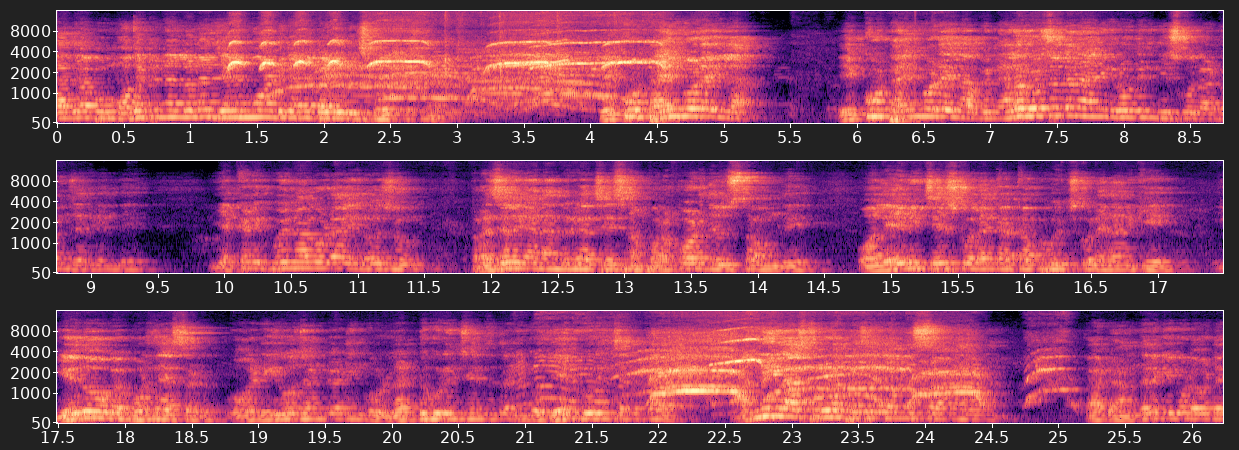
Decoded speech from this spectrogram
దాదాపు మొదటి నెలలోనే జగన్మోహన్ రెడ్డి గారిని బయట తీసుకొచ్చేస్తున్నారు ఎక్కువ టైం కూడా ఇలా ఎక్కువ టైం కూడా ఇలా ఒక నెల రోజుల్లోనే ఆయనకి రోడ్డుని తీసుకురావడం జరిగింది. ఎక్కడికి పోయినా కూడా ఈరోజు ప్రజలు కానీ అందరిగా చేసిన పొరపాటు తెలుస్తూ ఉంది. వాళ్ళు ఏమీ చేసుకోలేక కప్పుపుచ్చుకునే దానికి ఏదో ఒక బుడదేస్తాడు ఒకటి ఈ రోజు అంటాడు ఇంకో లడ్డు గురించి ఎత్తుతాడు ఇంకో దేని గురించి ఎత్తుతాడు అన్ని లాస్ట్ కూడా ప్రజలు గమనిస్తా ఉన్నారు. కాబట్టి అందరికీ కూడా ఒకటే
